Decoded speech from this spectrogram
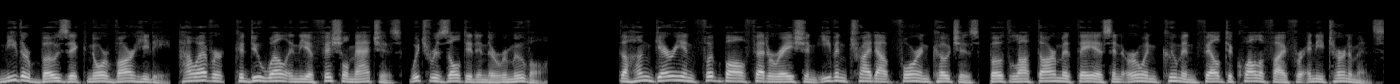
Neither Bozsik nor Varhidi, however, could do well in the official matches, which resulted in their removal. The Hungarian Football Federation even tried out foreign coaches, both Lothar Matthäus and Erwin Koeman failed to qualify for any tournaments.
